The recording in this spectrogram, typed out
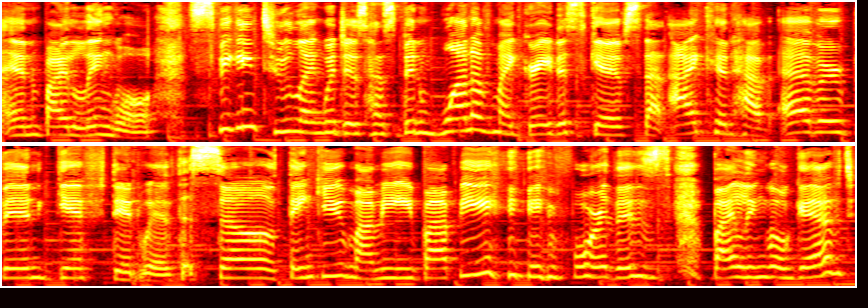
and bilingual. Speaking two languages has been one of my greatest gifts that I could have ever been gifted with. So thank you, Mommy Papi, for this bilingual gift.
